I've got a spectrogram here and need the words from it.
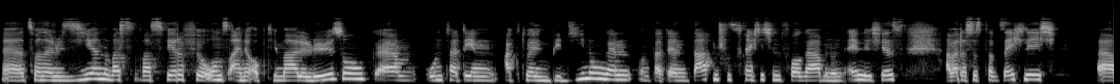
äh, zu analysieren, was, was wäre für uns eine optimale Lösung ähm, unter den aktuellen Bedienungen, unter den datenschutzrechtlichen Vorgaben und ähnliches. Aber das ist tatsächlich äh,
